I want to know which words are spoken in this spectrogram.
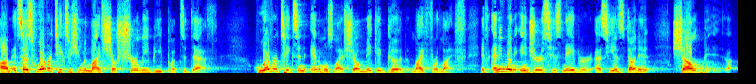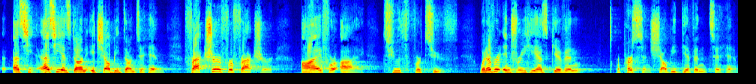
Um, it says, Whoever takes a human life shall surely be put to death. Whoever takes an animal's life shall make it good, life for life. If anyone injures his neighbor as he has done it, shall be, uh, as, he, as he has done, it shall be done to him. Fracture for fracture, eye for eye, tooth for tooth. Whatever injury he has given, a person shall be given to him.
